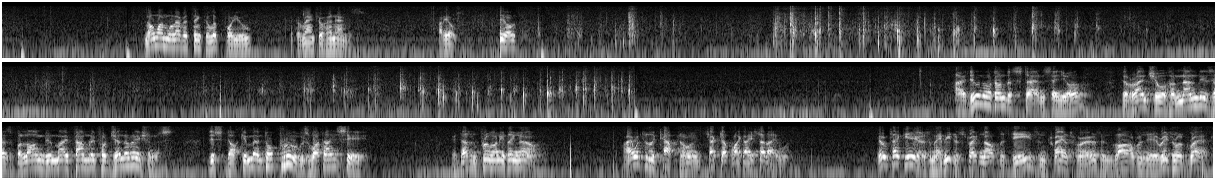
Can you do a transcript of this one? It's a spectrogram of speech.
No one will ever think to look for you at the Rancho Hernandez. Adios. Adios. I do not understand, senor. The Rancho Hernandez has belonged in my family for generations. This documento proves what I say. It doesn't prove anything now. I went to the Capitol and checked up like I said I would. It'll take years, maybe, to straighten out the deeds and transfers involved in the original grant.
